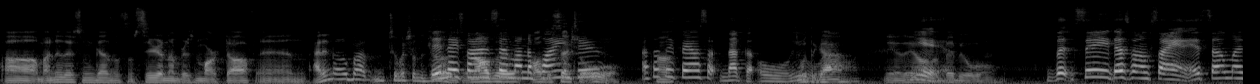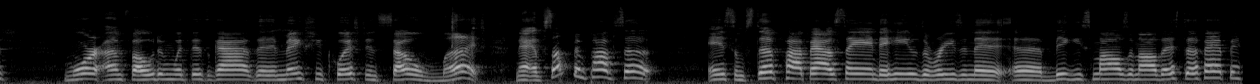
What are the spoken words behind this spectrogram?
Um, I knew there's some guns with some serial numbers marked off, and I didn't know about too much of the drugs. Didn't they find some on the plane sexual too? oil. I thought Huh? they found some. Not the oil. You with the guy. Yeah, they all the baby oil. But see, that's what I'm saying. It's so much more unfolding with this guy that it makes you question so much. Now, if something pops up and some stuff pop out saying that he was the reason that uh, Biggie Smalls and all that stuff happened,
